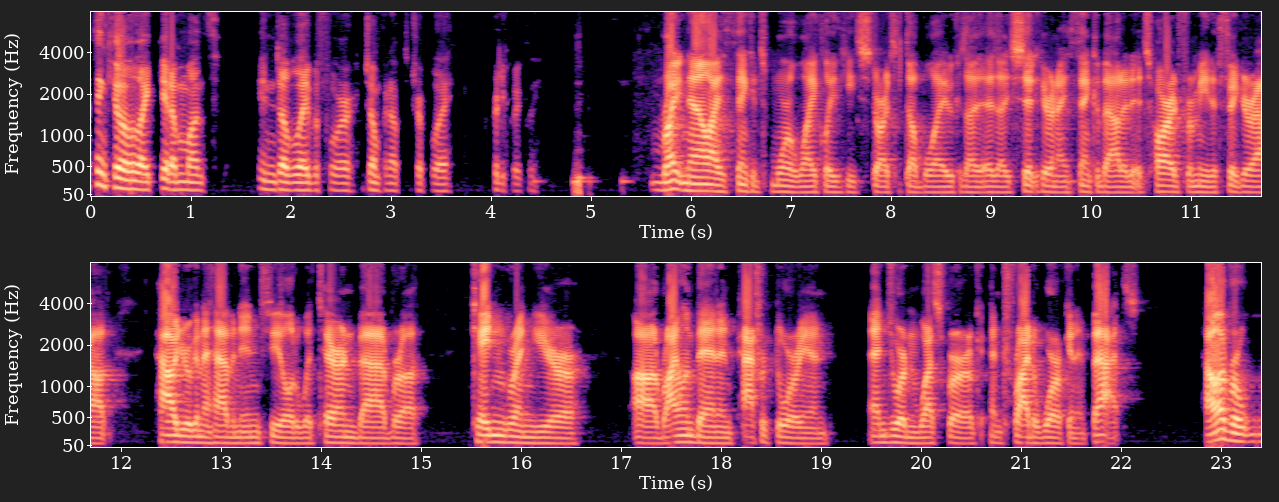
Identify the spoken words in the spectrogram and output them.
I think he'll like get a month in Double A before jumping up to Triple A pretty quickly. Right now, I think it's more likely he starts Double A because I, as I sit here and I think about it, it's hard for me to figure out how you're going to have an infield with Terrin Vavra, Cadyn Grenier, uh, Rylan Bannon, Patrick Dorrian, and Jordan Westburg, and try to work in at bats. However,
